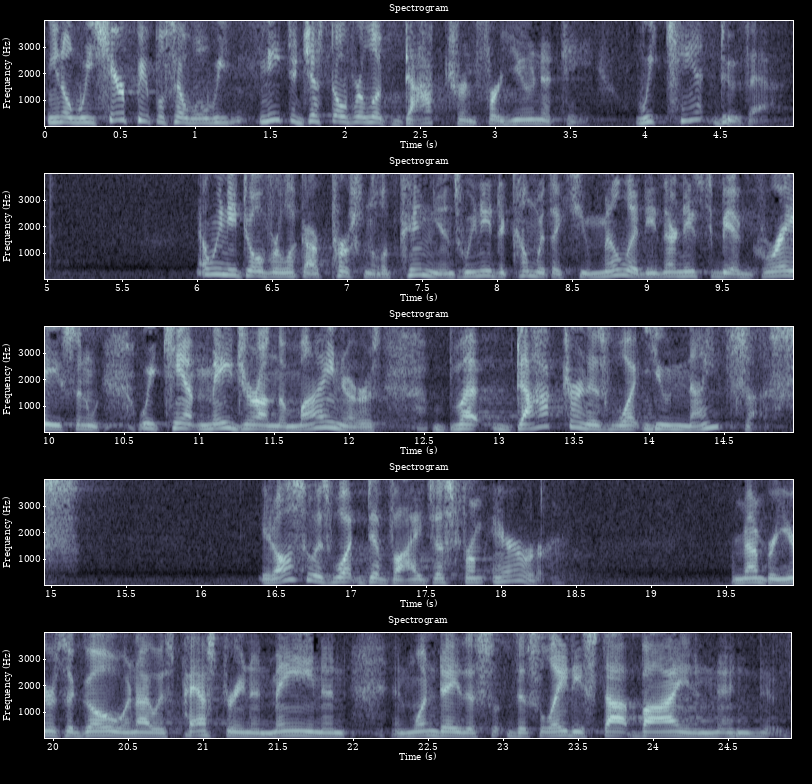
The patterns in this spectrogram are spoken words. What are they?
you know, we hear people say, well, we need to just overlook doctrine for unity. We can't do that. Now, we need to overlook our personal opinions. We need to come with a humility. There needs to be a grace, and we can't major on the minors. But doctrine is what unites us, it also is what divides us from error remember years ago when I was pastoring in Maine, and, and one day this, this lady stopped by, and, and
